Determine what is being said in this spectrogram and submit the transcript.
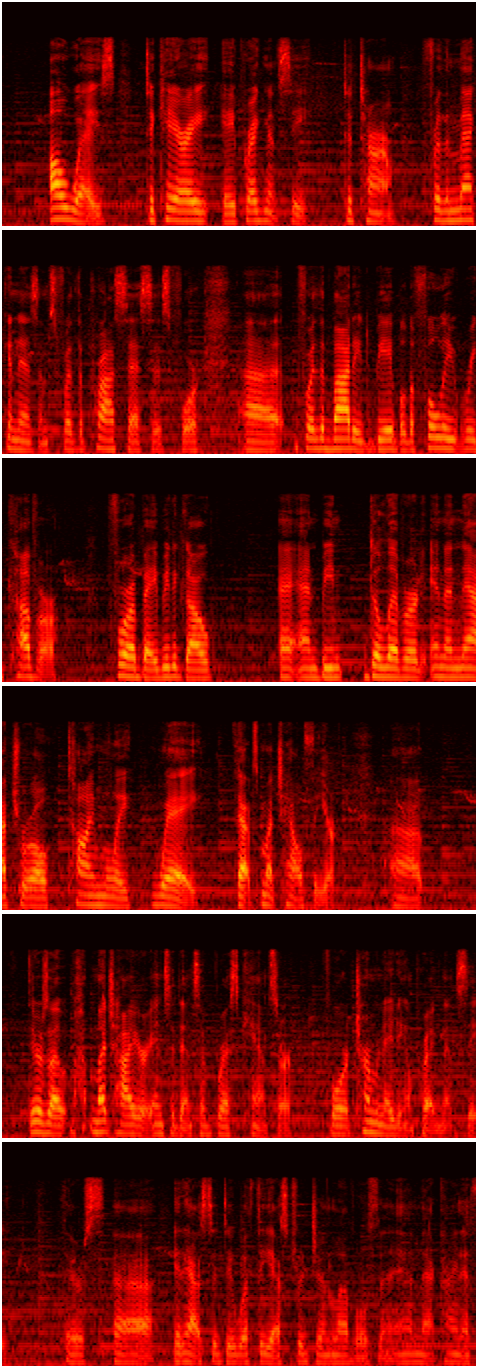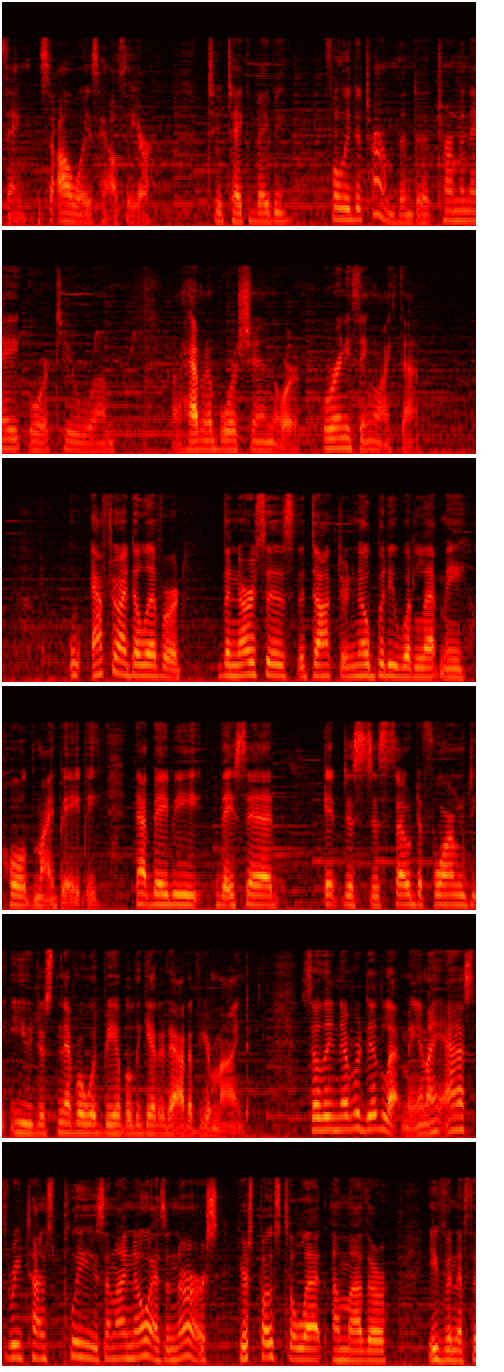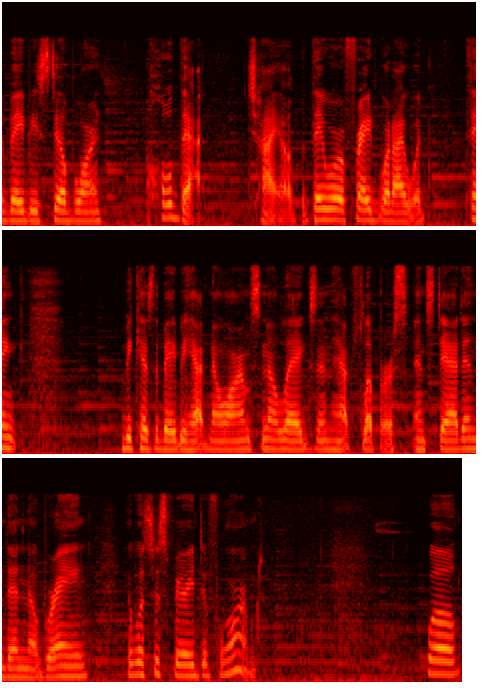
always to carry a pregnancy to term for the mechanisms, for the processes, for, uh, for the body to be able to fully recover, for a baby to go and be delivered in a natural, timely way. That's much healthier. Uh, there's a much higher incidence of breast cancer for terminating a pregnancy. There's, uh, it has to do with the estrogen levels and, and that kind of thing. It's always healthier to take a baby fully to term than to terminate or to um, uh, have an abortion or, or anything like that. After I delivered, the nurses, the doctor, nobody would let me hold my baby. That baby, they said, it just is so deformed, you just never would be able to get it out of your mind. So they never did let me. And I asked three times, please, and I know as a nurse, you're supposed to let a mother, even if the baby's stillborn, hold that child, but they were afraid what I would think because the baby had no arms, no legs, and had flippers instead, and then no brain. It was just very deformed. Well,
